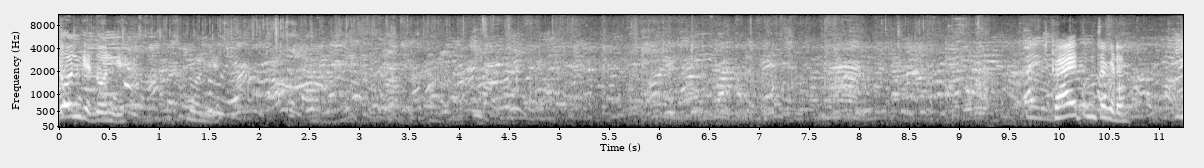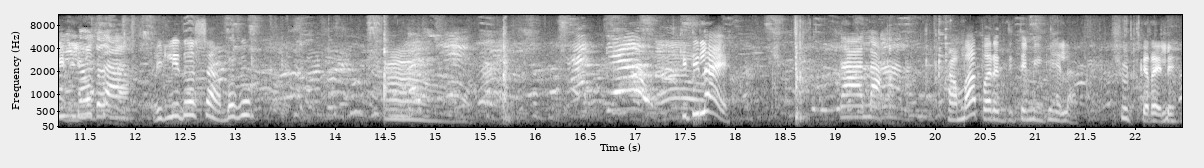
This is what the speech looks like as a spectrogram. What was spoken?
दोन घे दोन घे. दोन घे. काय आहे तुमच्याकडे? इडली डोसा. बघू. कितीला आहे? थांबा परत तिथे मी घ्यायला शूट करायला.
